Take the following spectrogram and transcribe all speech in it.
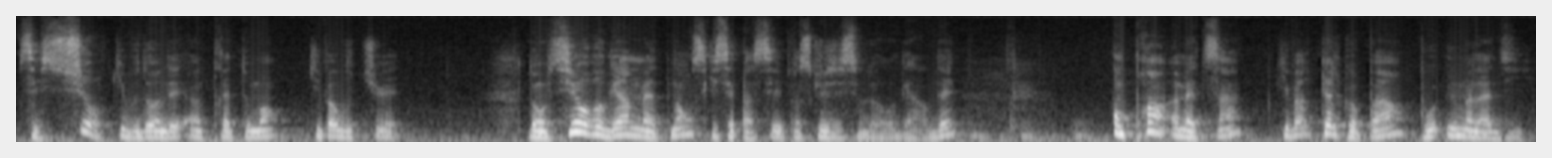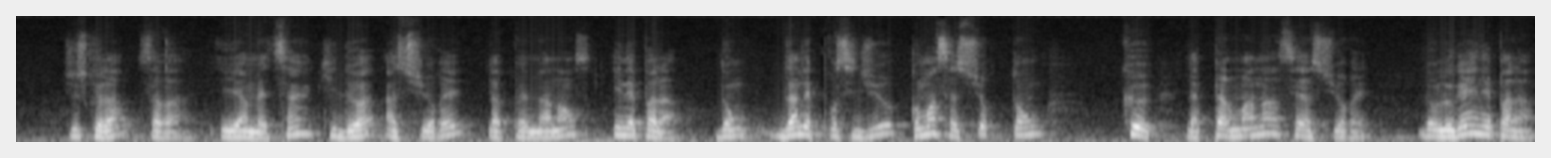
c'est sûr qu'il vous donne un traitement qui va vous tuer. Donc si on regarde maintenant ce qui s'est passé, parce que j'essaie de regarder, on prend un médecin qui va quelque part pour une maladie. Jusque-là, ça va. Il y a un médecin qui doit assurer la permanence, il n'est pas là. Donc, dans les procédures, comment s'assure-t-on que la permanence est assurée Donc, le gars, il n'est pas là.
